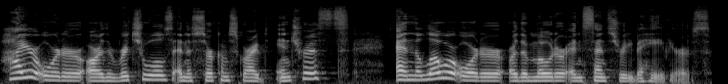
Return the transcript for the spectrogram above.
Higher order are the rituals and the circumscribed interests, and the lower order are the motor and sensory behaviors.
